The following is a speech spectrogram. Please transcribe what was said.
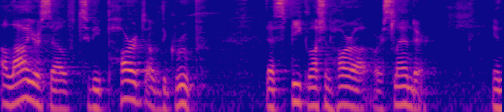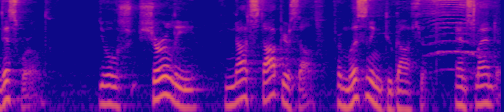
allow yourself to be part of the group that speak lashon hara or slander in this world, you will surely not stop yourself from listening to gossip and slander,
